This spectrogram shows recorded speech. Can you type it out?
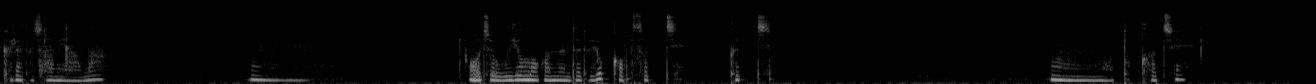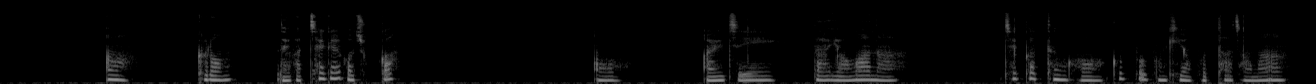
그래도 잠이 안 와? 음, 어제 우유 먹었는데도 효과 없었지. 그치? 음, 어떡하지? 아, 그럼 내가 책 읽어줄까? 어, 알지. 나 영화나 책 같은 거 끝부분 기억 못 하잖아.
